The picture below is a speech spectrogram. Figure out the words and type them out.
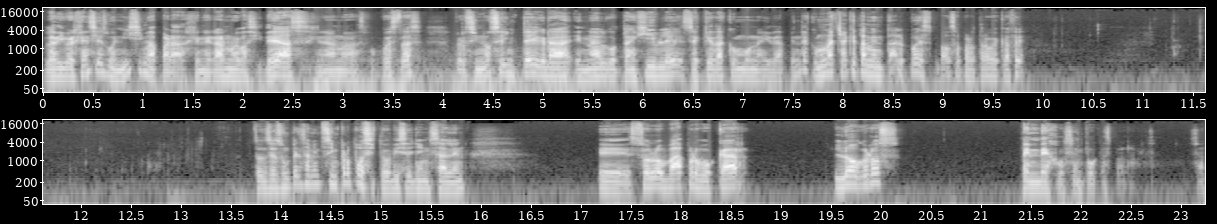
la divergencia es buenísima para generar nuevas ideas, generar nuevas propuestas, pero si no se integra en algo tangible, se queda como una idea pendeja, como una chaqueta mental, pues, pausa para trago de café. Entonces, un pensamiento sin propósito, dice James Allen, eh, solo va a provocar logros pendejos, en pocas palabras. O sea,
